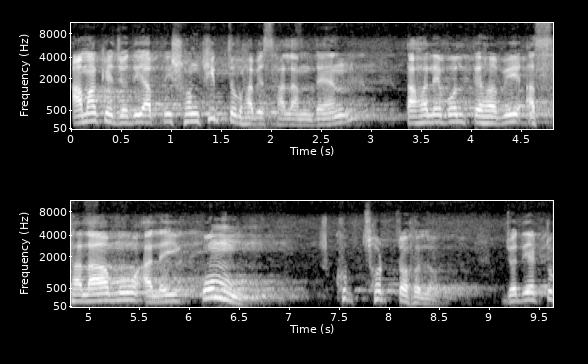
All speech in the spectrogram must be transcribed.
আমাকে যদি আপনি সংক্ষিপ্তভাবে সালাম দেন, তাহলে বলতে হবে, আসসালামু আলাইকুম। খুব ছোট্ট হলো। যদি একটু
